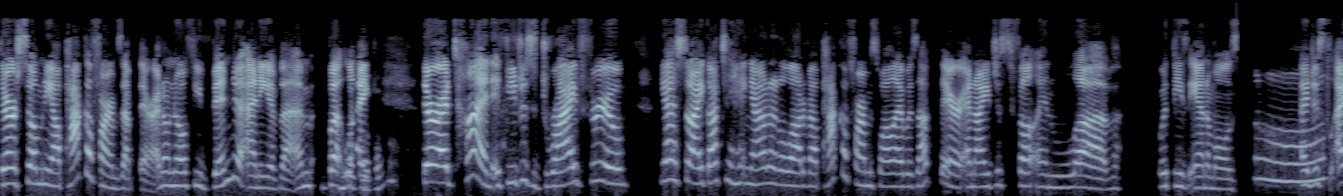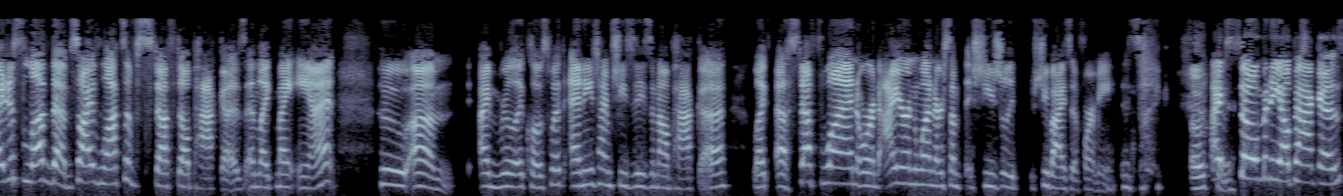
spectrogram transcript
there are so many alpaca farms up there. I don't know if you've been to any of them, but like there are a ton. If you just drive through, yeah, so I got to hang out at a lot of alpaca farms while I was up there and I just fell in love with these animals. Aww. I just I just love them. So I have lots of stuffed alpacas and like my aunt who um I'm really close with, anytime she sees an alpaca, like a stuffed one or an iron one or something, she usually she buys it for me. It's like okay. I have so many alpacas.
